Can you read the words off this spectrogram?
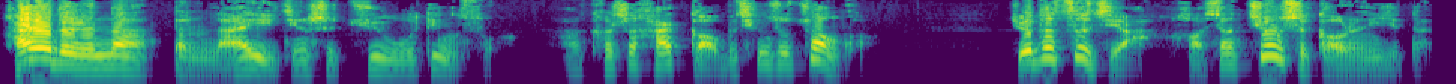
还有的人呢，本来已经是居无定所啊，可是还搞不清楚状况，觉得自己啊好像就是高人一等，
